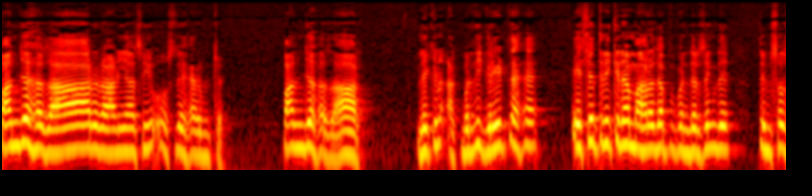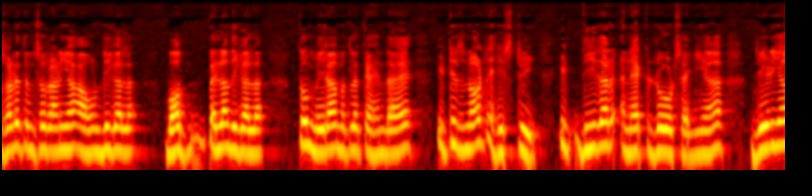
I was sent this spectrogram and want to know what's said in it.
5000 ਰਾਣੀਆਂ ਸੀ ਉਸ ਦੇ ਹੈਰਮ ਚ। 5000 ਲੇਕਿਨ ਅਕਬਰ ਦੀ ਗ੍ਰੇਟ ਤਾਂ ਹੈ। ਇਸੇ ਤਰੀਕੇ ਨਾਲ ਮਹਾਰਾਜਾ ਭੁਪਿੰਦਰ ਸਿੰਘ ਦੇ 300 350 ਰਾਣੀਆਂ ਆ, ਹੁਣ ਦੀ ਗੱਲ ਬਹੁਤ ਪਹਿਲਾਂ ਦੀ ਗੱਲ ਆ। ਤੋਂ ਮੇਰਾ ਮਤਲਬ ਕਹਿਣ ਦਾ ਹੈ it is not a history it these are anecdotes ਹੈਗੀਆਂ, ਜਿਹੜੀਆਂ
